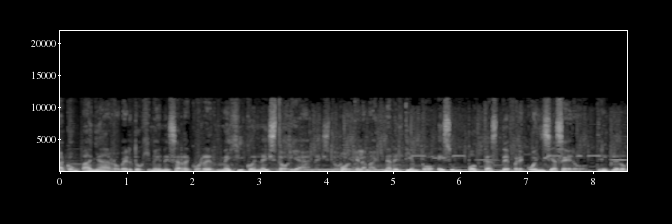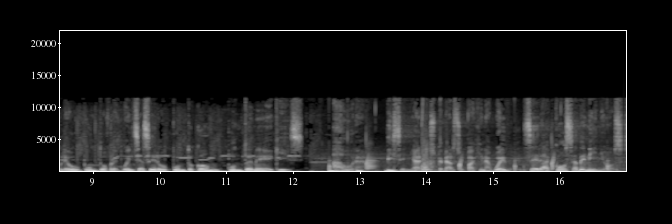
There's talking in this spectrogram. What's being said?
Acompaña a Roberto Jiménez a recorrer México en la historia, porque La Máquina del Tiempo es un podcast de frecuencia cero. www.frecuenciacero.com.mx. Ahora, diseñar y hospedar su página web será cosa de niños.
